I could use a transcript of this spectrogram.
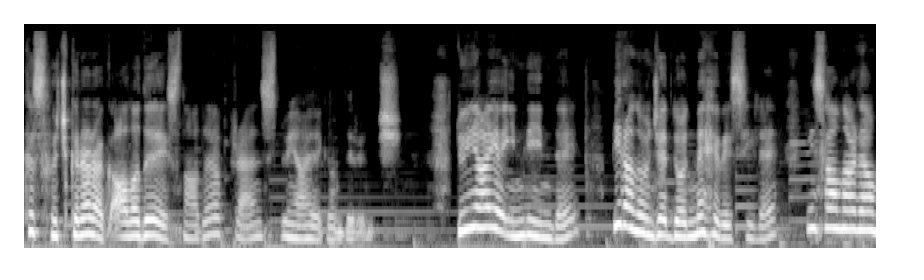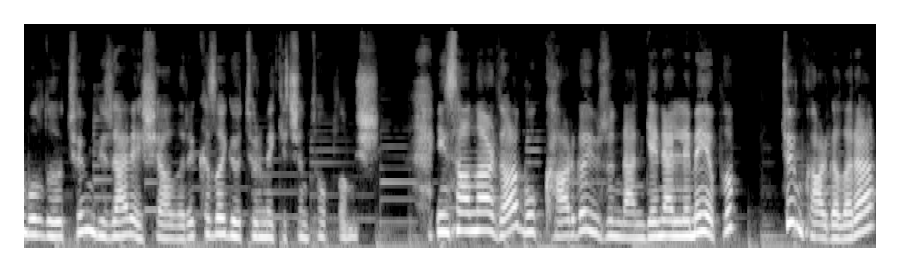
Kız hıçkırarak ağladığı esnada prens dünyaya gönderilmiş. Dünyaya indiğinde bir an önce dönme hevesiyle insanlardan bulduğu tüm güzel eşyaları kıza götürmek için toplamış. İnsanlar da bu karga yüzünden genelleme yapıp tüm kargalara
